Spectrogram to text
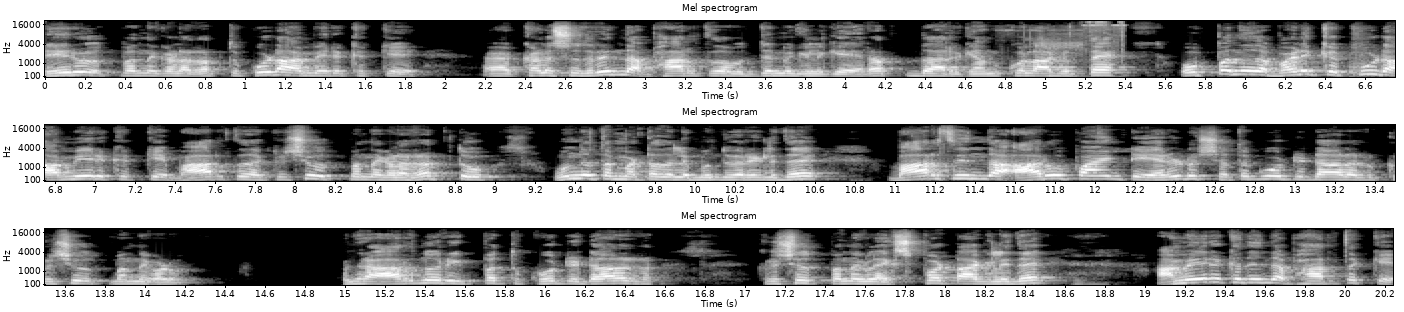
ಡೇರಿ ಉತ್ಪನ್ನಗಳ ರಫ್ತು ಕೂಡ ಅಮೆರಿಕಕ್ಕೆ ಕಳಿಸುವುದರಿಂದ ಭಾರತದ ಉದ್ಯಮಿಗಳಿಗೆ ರಫ್ತುದಾರರಿಗೆ ಅನುಕೂಲ ಆಗುತ್ತೆ. ಒಪ್ಪಂದದ ಬಳಿಕ ಕೂಡ ಅಮೆರಿಕಕ್ಕೆ ಭಾರತದ ಕೃಷಿ ಉತ್ಪನ್ನಗಳ ರಫ್ತು ಉನ್ನತ ಮಟ್ಟದಲ್ಲಿ ಮುಂದುವರೆಯಲಿದೆ. ಭಾರತದಿಂದ ಆರು ಪಾಯಿಂಟ್ ಎರಡು ಶತಕೋಟಿ ಡಾಲರ್ ಕೃಷಿ ಉತ್ಪನ್ನಗಳು ಅಂದರೆ ಆರುನೂರ ಇಪ್ಪತ್ತು ಕೋಟಿ ಡಾಲರ್ ಕೃಷಿ ಉತ್ಪನ್ನಗಳ ಎಕ್ಸ್ಪೋರ್ಟ್ ಆಗಲಿದೆ. ಅಮೆರಿಕದಿಂದ ಭಾರತಕ್ಕೆ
